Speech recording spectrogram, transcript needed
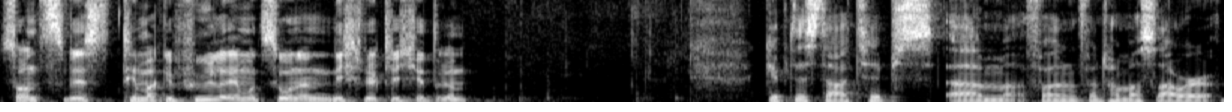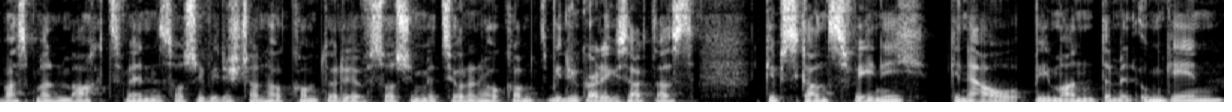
Sonst ist das Thema Gefühle, Emotionen nicht wirklich hier drin. Gibt es da Tipps ähm, von, von Thomas Lauer, was man macht, wenn solche Widerstand hochkommt oder solche Emotionen hochkommt? Wie du gerade gesagt hast, gibt es ganz wenig, genau wie man damit umgehen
